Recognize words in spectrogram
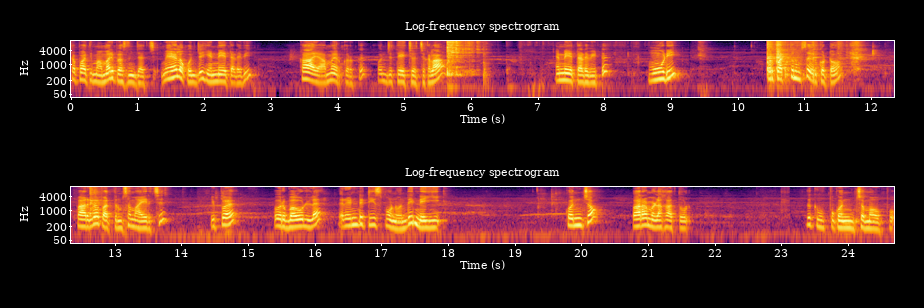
சப்பாத்தி மாவு மாதிரி பிசைஞ்சாச்சு. மேலே கொஞ்சம் எண்ணெயை தடவி காயாமல் இருக்கிறதுக்கு கொஞ்சம் தேய்ச்சி வச்சுக்கலாம். எண்ணெயை தடவிட்டு மூடி ஒரு பத்து நிமிஷம் இருக்கட்டும். பாருங்கள் பத்து நிமிஷம் ஆயிடுச்சு இப்போ ஒரு பவுலில் ரெண்டு டீஸ்பூன் வந்து நெய். கொஞ்சம் வரமிளகாத்தூள் இதுக்கு உப்பு கொஞ்சமாக உப்பு.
